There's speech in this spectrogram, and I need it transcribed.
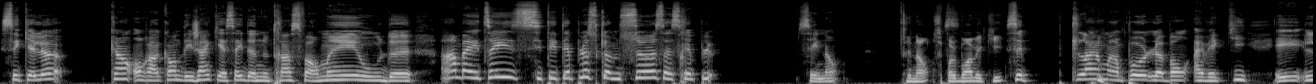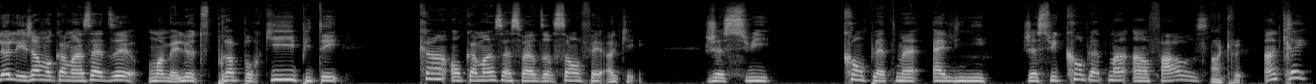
c'est que là, quand on rencontre des gens qui essayent de nous transformer ou de ah ben tu sais si t'étais plus comme ça, ça serait plus. C'est non. C'est non, c'est pas le bon avec qui. C'est clairement pas le bon avec qui. Et là, les gens vont commencer à dire Ouais, mais là, tu te prends pour qui? Puis t'es. Quand on commence à se faire dire ça, on fait OK. Je suis complètement aligné. Je suis complètement en phase. Ancré. Ancré.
